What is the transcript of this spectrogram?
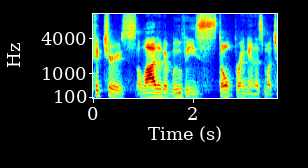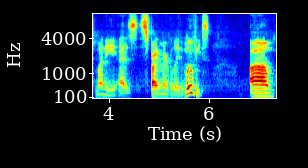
Pictures, a lot of their movies don't bring in as much money as Spider Man related movies. Um,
